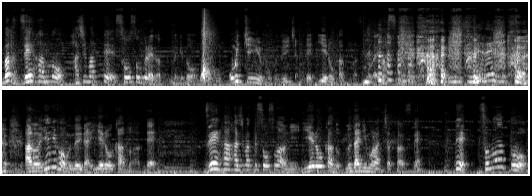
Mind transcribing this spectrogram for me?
まだ前半の始まって早々ぐらいだったんだけど思いっきりユニフォーム脱いじゃってイエローカードまずもらいます。あのユニフォーム脱いだらイエローカードなんで前半始まって早々なのにイエローカード無駄にもらっちゃったんですね。でその後、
